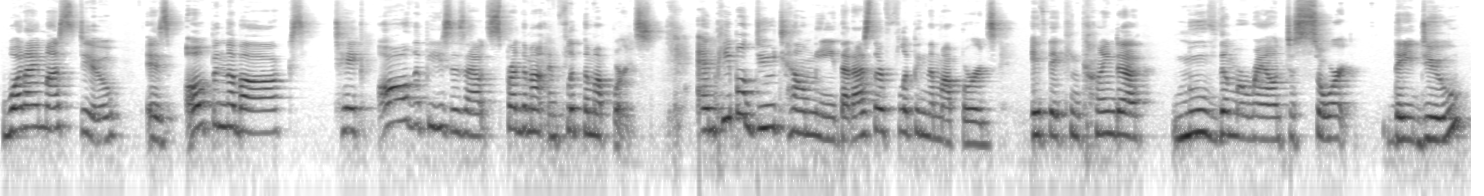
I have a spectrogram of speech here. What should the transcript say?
what I must do is open the box, take all the pieces out, spread them out, and flip them upwards. And people do tell me that as they're flipping them upwards, if they can kind of move them around to sort, they do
